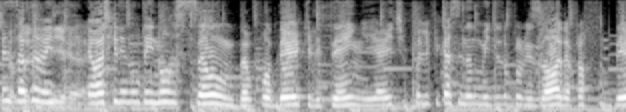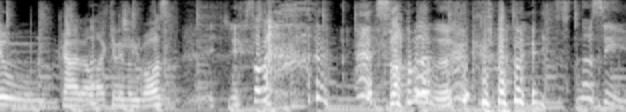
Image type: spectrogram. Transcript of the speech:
eu Exatamente. birra. Eu acho que ele não tem noção do poder que ele tem. E aí, tipo, ele fica assinando medida provisória pra fuder o cara lá que ele não gosta. Só pra. Só pra, só pra isso. Não, assim,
